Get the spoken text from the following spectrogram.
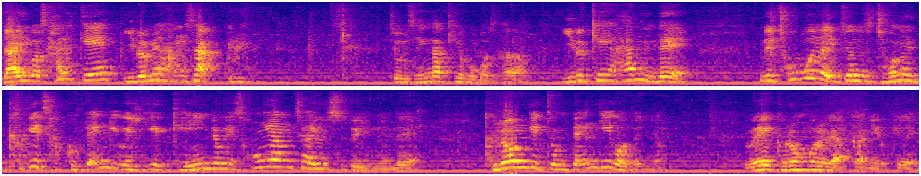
나 이거 살게 이러면 항상 좀 생각해보고 살아. 이렇게 하는데 근데 초보자 입장에서 저는 그게 자꾸 땡기고 이게 개인적인 성향 차이일 수도 있는데 그런 게 좀 땡기거든요. 왜 그런 걸 약간 이렇게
